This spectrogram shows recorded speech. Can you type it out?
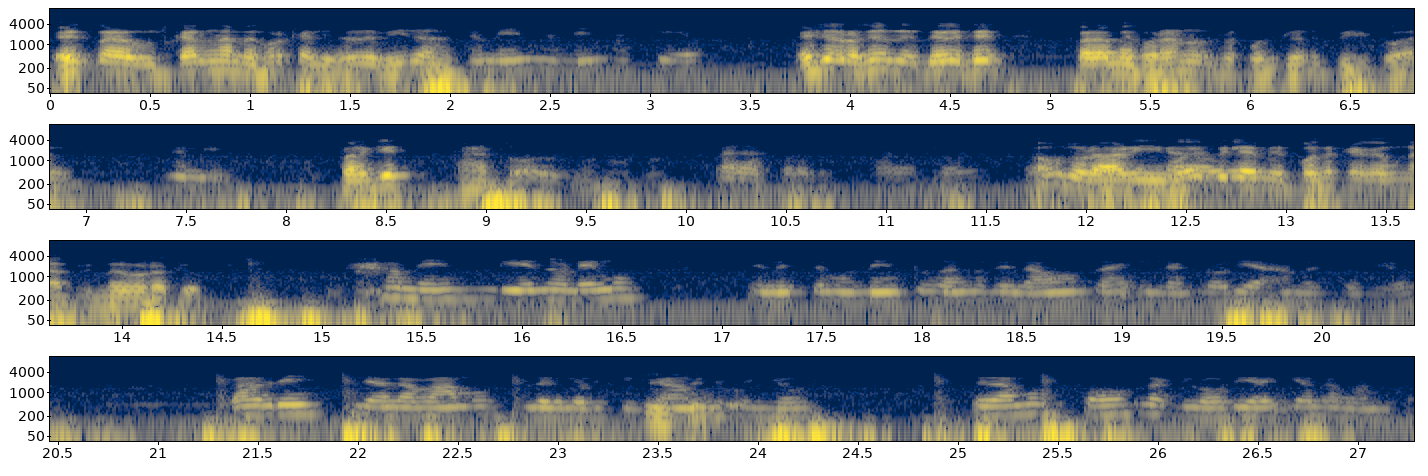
es para buscar una mejor calidad de vida. Amén, amén, así es. Esa oración de- debe ser para mejorar nuestra condición espiritual. Amén. ¿Para qué? Para todos nosotros. Para todos, para todos. Vamos a orar y voy a pedirle a mi esposa que haga una primera oración. Amén. Bien, oremos en este momento dándole la honra y la gloria a nuestro Dios. Padre, le alabamos, le glorificamos, Señor. Señor. Le damos honra, gloria y alabanza.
